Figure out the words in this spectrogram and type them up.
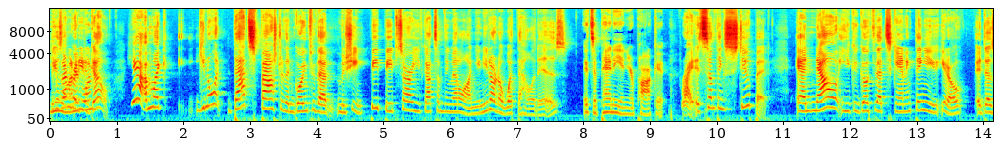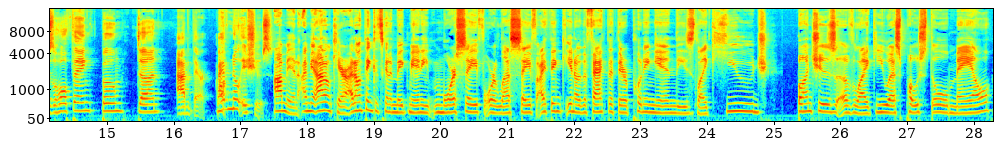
because I'm ready one? to go. Yeah, I'm like, you know what? That's faster than going through that machine. Beep beep. Sorry, you've got something metal on you, and you don't know what the hell it is. It's a penny in your pocket. Right. It's something stupid. And now you could go through that scanning thing. You you know, it does the whole thing. Boom, done, out of there. I have no issues. I'm in. I mean, I don't care. I don't think it's going to make me any more safe or less safe. I think, you know, the fact that they're putting in these like huge bunches of like US postal mail,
